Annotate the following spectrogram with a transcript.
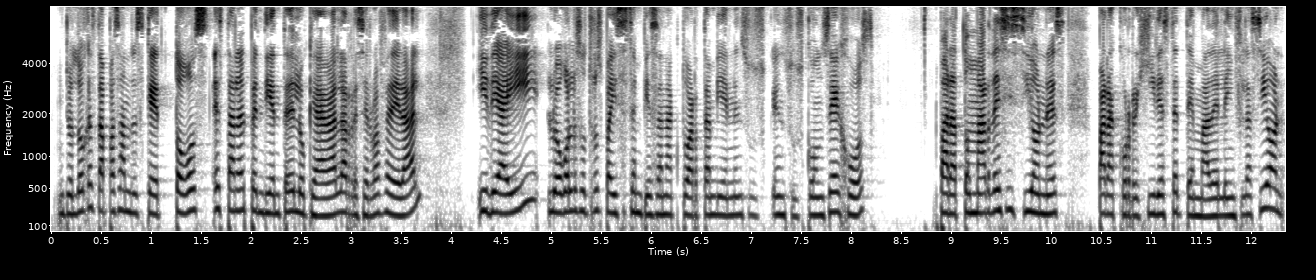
entonces lo que está pasando es que todos están al pendiente de lo que haga la Reserva Federal y de ahí luego los otros países empiezan a actuar también en sus, en sus consejos para tomar decisiones para corregir este tema de la inflación.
